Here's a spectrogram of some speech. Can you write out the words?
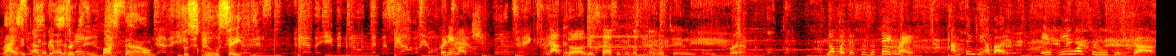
Right like, you guys are thing. getting bust down to school safety. pretty much. Now, this, God, this happened in the military? Holy crap. no, but this is the thing, right? I'm thinking about it. If he were to lose his job,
